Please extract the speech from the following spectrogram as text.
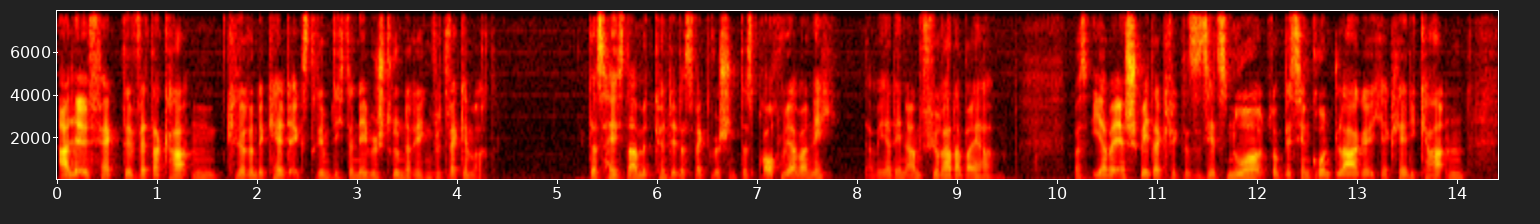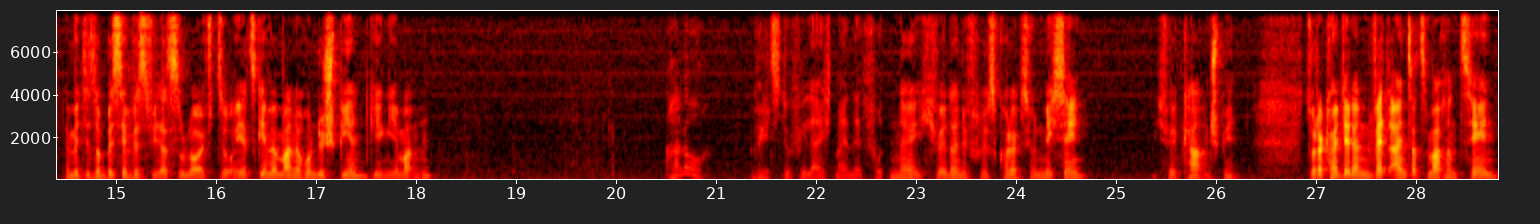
alle Effekte, Wetterkarten, klirrende Kälte, extrem dichter Nebel, strömender Regen wird weggemacht. Das heißt, damit könnt ihr das wegwischen. Das brauchen wir aber nicht, da wir ja den Anführer dabei haben. Was ihr aber erst später kriegt. Das ist jetzt nur so ein bisschen Grundlage. Ich erkläre die Karten, damit ihr so ein bisschen wisst, wie das so läuft. So, jetzt gehen wir mal eine Runde spielen gegen jemanden. Hallo, willst du vielleicht meine Fr Nee, ich will deine früheste Kollektion nicht sehen. Ich will Karten spielen. So, da könnt ihr dann einen Wetteinsatz machen. 10,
